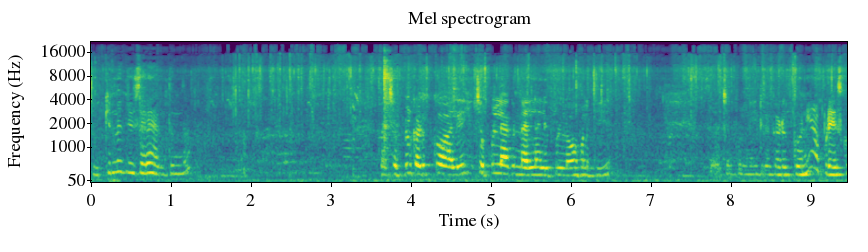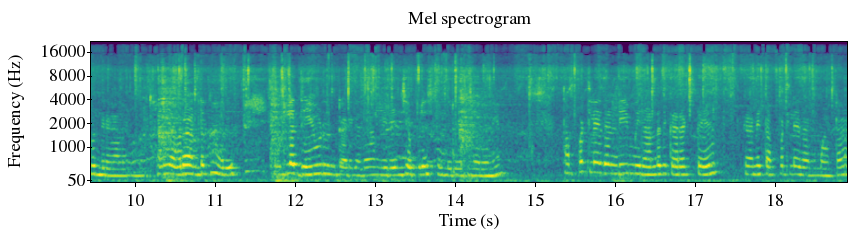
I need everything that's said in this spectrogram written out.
సో కింద చూసారా ఎంత ఉందో చెప్పులు కడుక్కోవాలి. చెప్పులు లేకుండా వెళ్ళాలి ఇప్పుడు లోపలికి. సో చెప్పులు నీట్గా కడుక్కొని అప్పుడు వేసుకొని తిరగాలన్నమాట అని ఎవరో అంటున్నారు. ఇంట్లో దేవుడు ఉంటాడు కదా మీరేం చెప్పులు వేసుకొని తిరుగుతున్నారని. తప్పట్లేదండి మీరు అన్నది కరెక్టే కానీ తప్పట్లేదన్నమాట.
